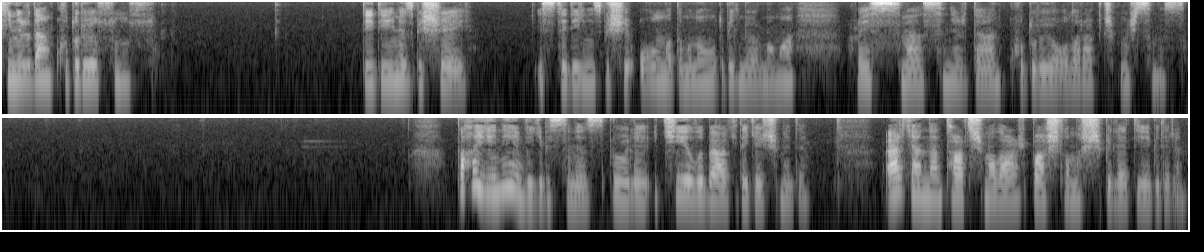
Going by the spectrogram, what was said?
Sinirden kuduruyorsunuz. Dediğiniz bir şey, istediğiniz bir şey olmadı mı ne oldu bilmiyorum ama resmen sinirden kuduruyor olarak çıkmışsınız. Daha yeni evli gibisiniz. Böyle iki yılı belki de geçmedi. Erkenden tartışmalar başlamış bile diyebilirim.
